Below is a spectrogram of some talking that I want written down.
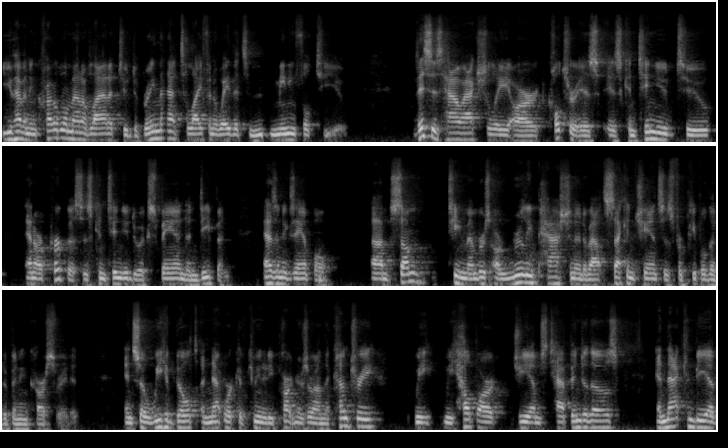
you have an incredible amount of latitude to bring that to life in a way that's m- meaningful to you. This is how actually our culture is is continued to and our purpose has continued to expand and deepen. As an example, um, some team members are really passionate about second chances for people that have been incarcerated. And so we have built a network of community partners around the country. We, we help our GMs tap into those, and that can be a,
